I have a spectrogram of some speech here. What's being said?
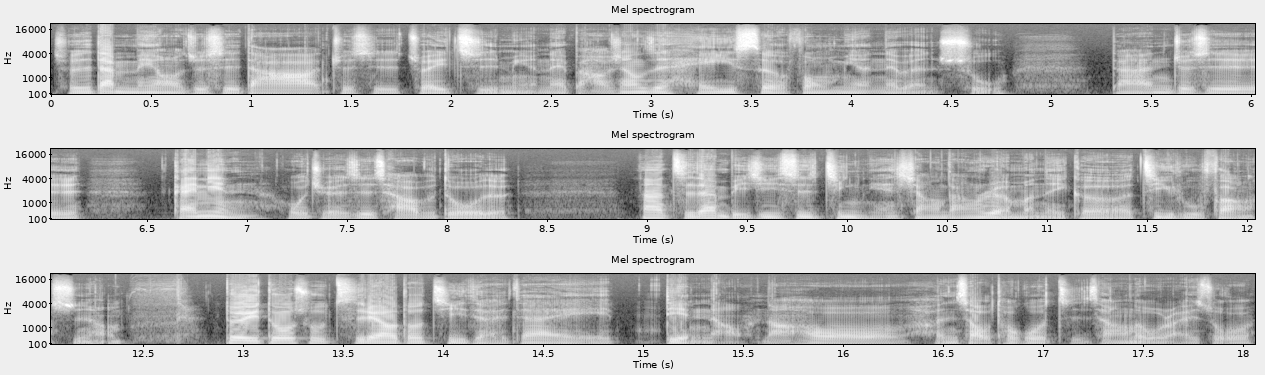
就是但没有就是大家就是最知名的那本，好像是黑色封面那本书，但就是概念我觉得是差不多的。那子弹笔记是近年相当热门的一个记录方式哈，对于多数资料都记载在。电脑，然后很少透过纸张的我来说，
